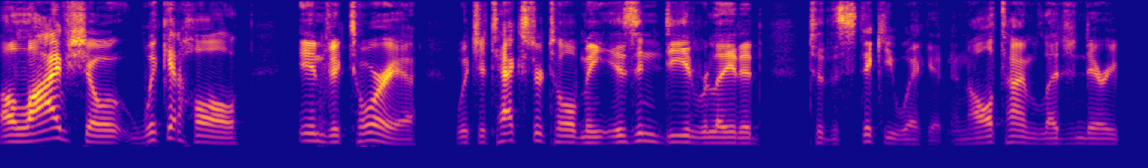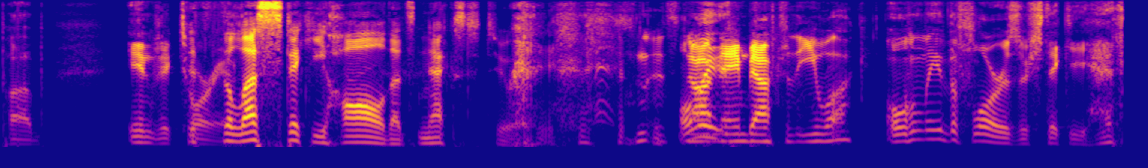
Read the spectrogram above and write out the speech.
a live show at Wicket Hall in Victoria, which a texter told me is indeed related to the Sticky Wicket, an all time legendary pub in Victoria. The less sticky hall that's next to it. It's Only- not named after the Ewok. Only the floors are sticky at,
